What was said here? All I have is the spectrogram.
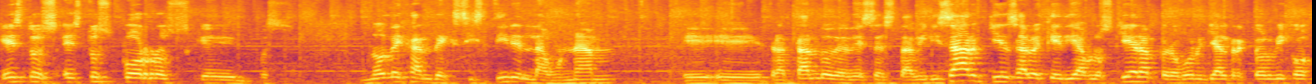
estos, estos porros que pues no dejan de existir en la UNAM. Eh, eh, tratando de desestabilizar, quién sabe qué diablos quieran, pero bueno, ya el rector dijo,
